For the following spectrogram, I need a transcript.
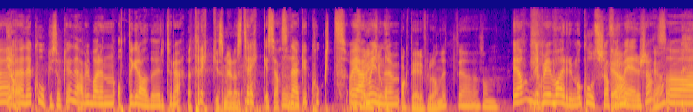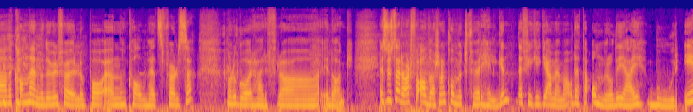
Ja. eh, det kokes jo ikke, det er vel bare en 80 grader, tror jeg. Det trekkes mer, nesten. Det trekkes, ja, så det er jo ikke kokt. Og Du jeg får må egentlig innrømme opp bakteriefloraen litt. ja, Sånn. Ja, de blir varme og koser seg og formerer seg. ja. Så det kan hende du vil føle på en kvalmhetsfølelse når du går herfra i dag. Jeg syns det er rart, for advarselen kom ut før helgen. Det fikk ikke jeg med meg. Og dette er området jeg bor i,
